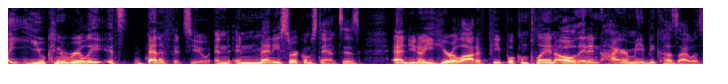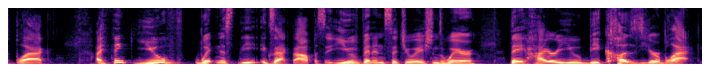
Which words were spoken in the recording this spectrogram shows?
you can really it benefits you in, in many circumstances. And you know you hear a lot of people complain oh they didn't hire me because i was black. I think you've witnessed the exact opposite. You've been in situations where they hire you because you're black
